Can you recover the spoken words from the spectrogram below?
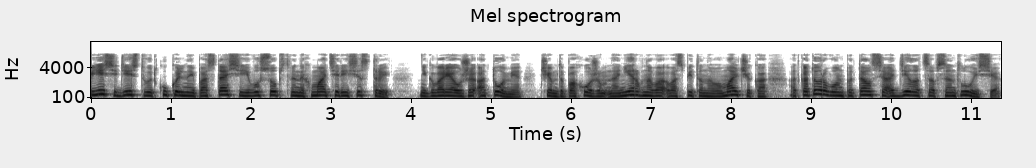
пьесе действуют кукольные ипостаси его собственных матери и сестры, не говоря уже о Томе, чем-то похожем на нервного, воспитанного мальчика, от которого он пытался отделаться в Сент-Луисе.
